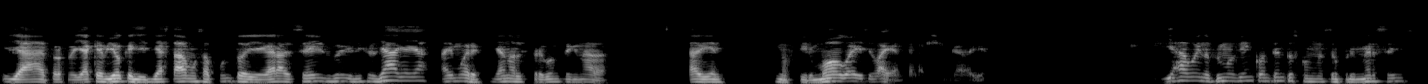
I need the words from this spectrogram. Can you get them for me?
Y ya, el profe, ya que vio que ya estábamos a punto de llegar al 6, güey, dice, ya, ya, ya, ahí muere, ya no les pregunten nada. Está bien. Nos firmó, güey, y dice, váyanse a la chingada ya. Ya, güey, nos fuimos bien contentos con nuestro primer 6.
